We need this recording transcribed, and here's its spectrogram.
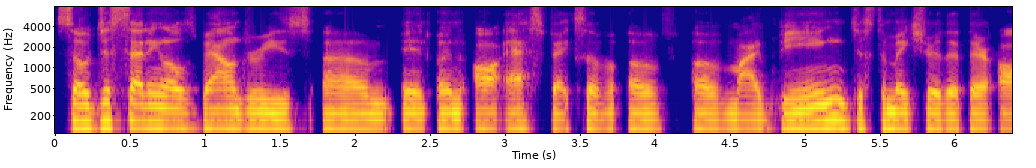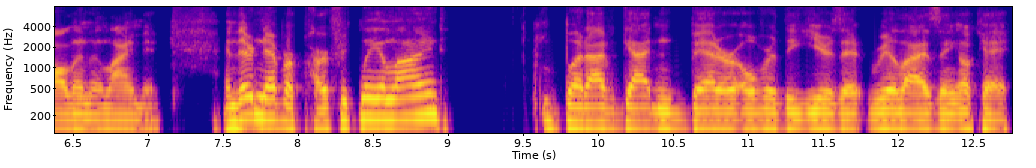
So just setting those boundaries um, in, in all aspects of, of of my being, just to make sure that they're all in alignment. And they're never perfectly aligned, but I've gotten better over the years at realizing, okay,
